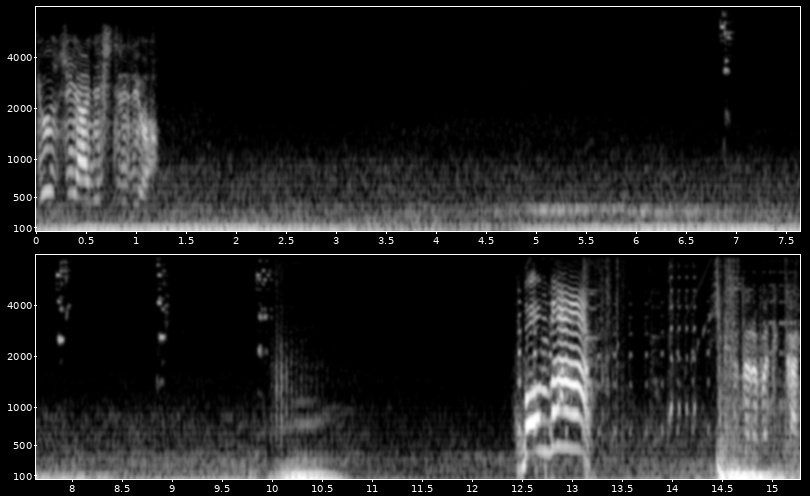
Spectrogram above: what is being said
Gözcü yerleştiriliyor. Bomba! Şu tarafa dikkat.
